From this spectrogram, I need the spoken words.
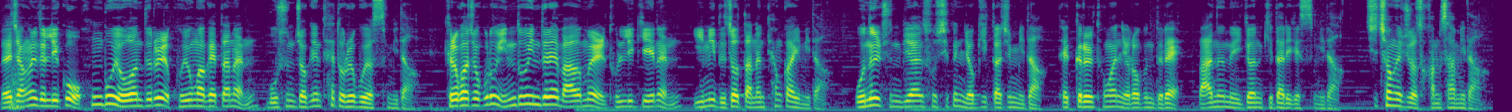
매장을 늘리고 홍보 요원들을 고용하겠다는 모순적인 태도를 보였습니다. 결과적으로 인도인들의 마음을 돌리기에는 이미 늦었다는 평가입니다. 오늘 준비한 소식은 여기까지입니다. 댓글을 통한 여러분들의 많은 의견 기다리겠습니다. 시청해주셔서 감사합니다.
